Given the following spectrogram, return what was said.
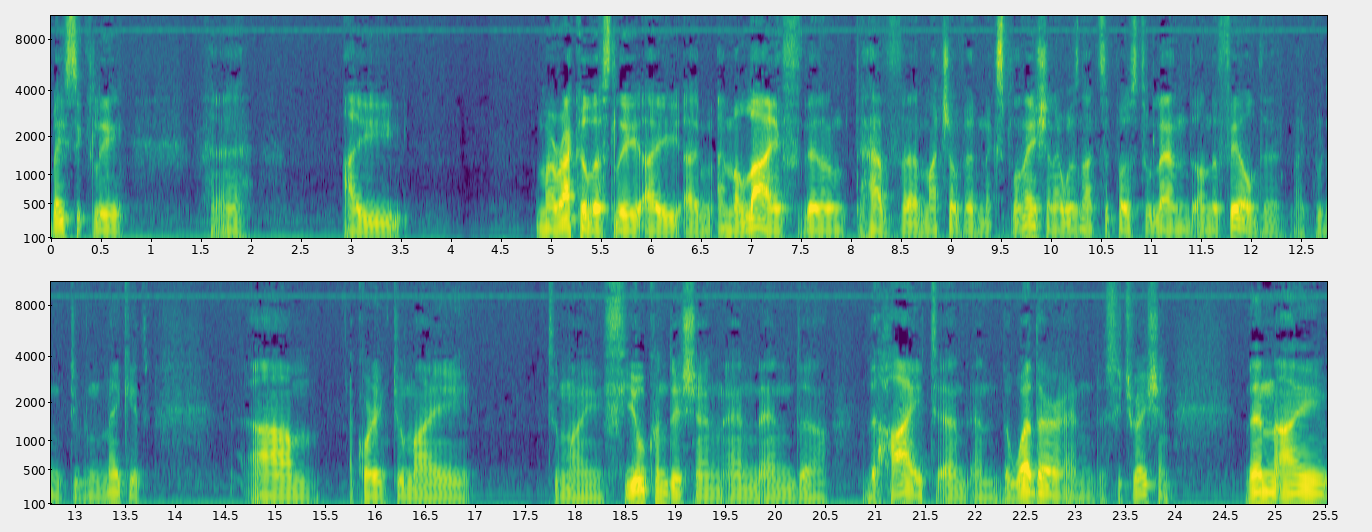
basically uh, I miraculously I I'm, I'm, alive. They don't have uh, much of an explanation. I was not supposed to land on the field. Uh, I couldn't even make it, um, according to my to my fuel condition and and uh, the height and and the weather and the situation. Then I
